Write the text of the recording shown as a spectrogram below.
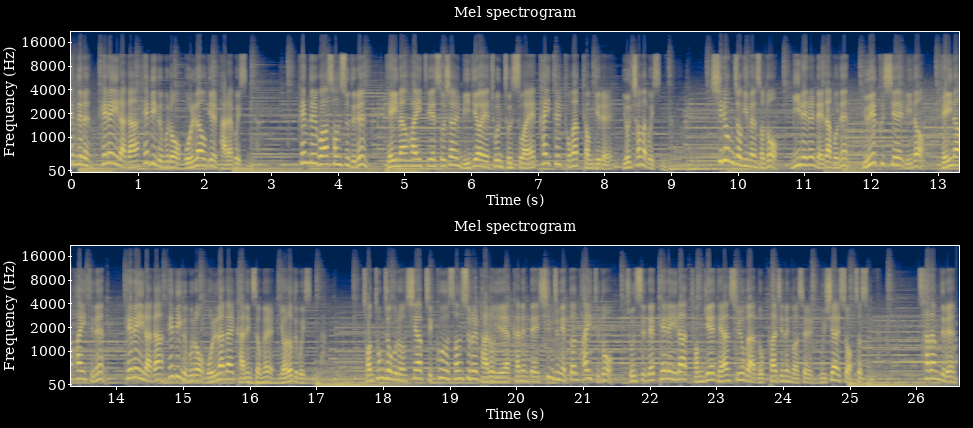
팬들은 페레이라가 헤비급으로 올라오길 바라고 있습니다. 팬들과 선수들은 데이나 화이트의 소셜 미디어에 존 존스와의 타이틀 통합 경기를 요청하고 있습니다. 실용적이면서도 미래를 내다보는 UFC의 리더 데이나 화이트는 페레이라가 헤비급으로 올라갈 가능성을 열어두고 있습니다. 전통적으로 시합 직후 선수를 바로 예약하는 데 신중했던 화이트도 존스 대 페레이라 경기에 대한 수요가 높아지는 것을 무시할 수 없었습니다. 사람들은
